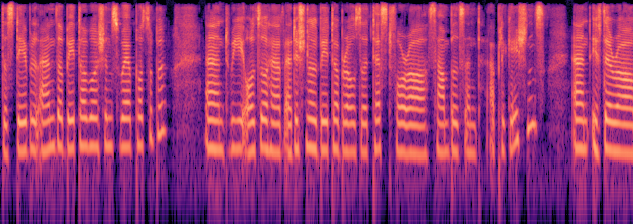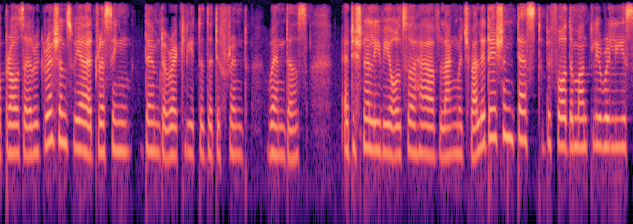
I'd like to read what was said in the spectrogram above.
the stable and the beta versions where possible. And we also have additional beta browser tests for our samples and applications. And if there are browser regressions, we are addressing them directly to the different vendors. Additionally, we also have language validation test before the monthly release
